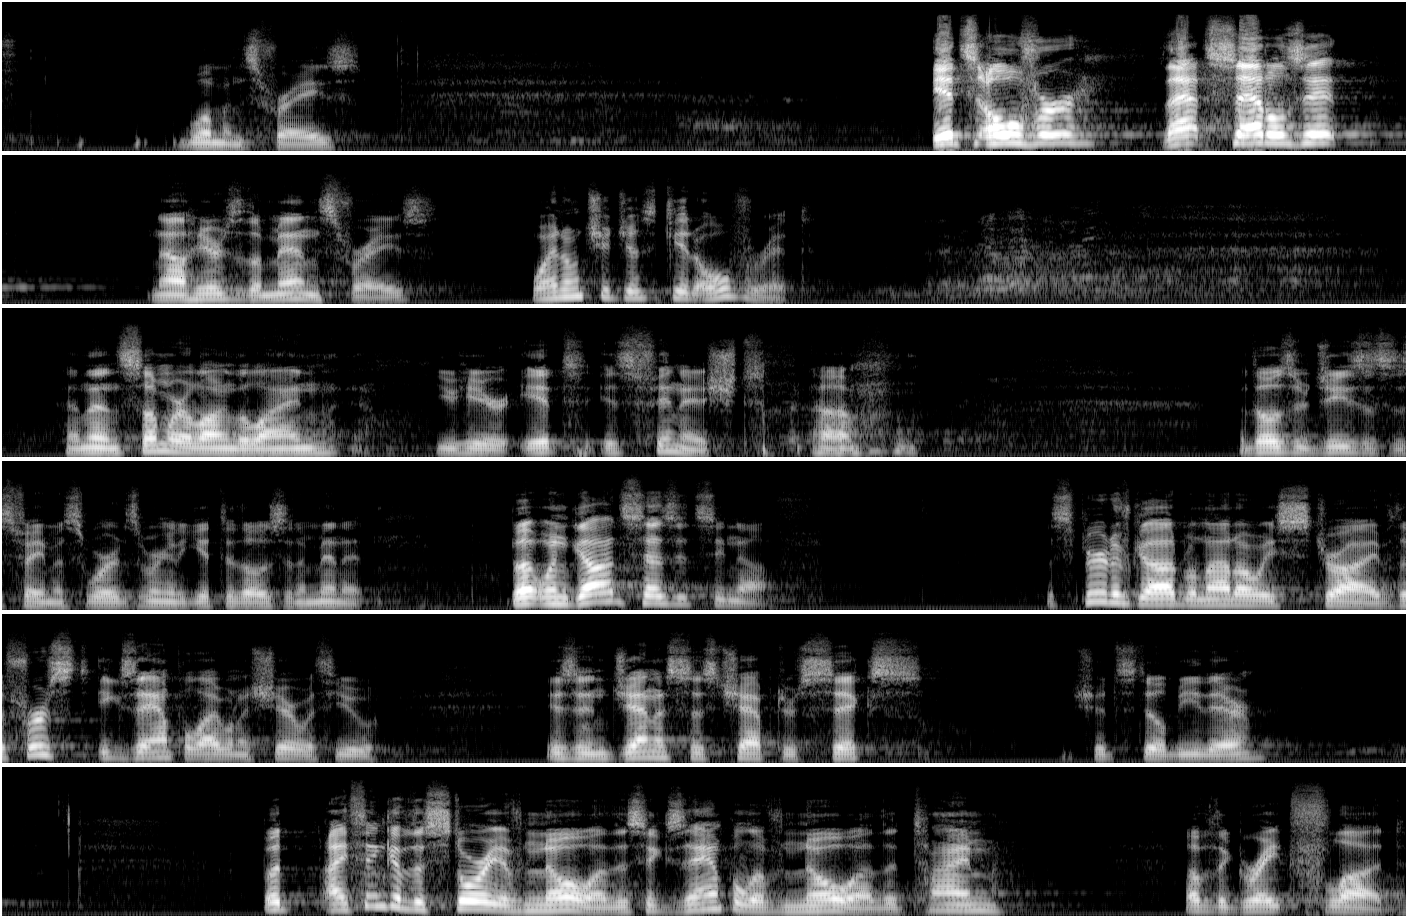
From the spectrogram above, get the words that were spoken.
woman's phrase. It's over. That settles it. Now, here's the men's phrase Why don't you just get over it? and then somewhere along the line, you hear, It is finished. Um, those are Jesus' famous words. We're going to get to those in a minute. But when God says it's enough, the Spirit of God will not always strive. The first example I want to share with you is in Genesis chapter 6. It should still be there. But I think of the story of Noah, this example of Noah, the time of the great flood.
